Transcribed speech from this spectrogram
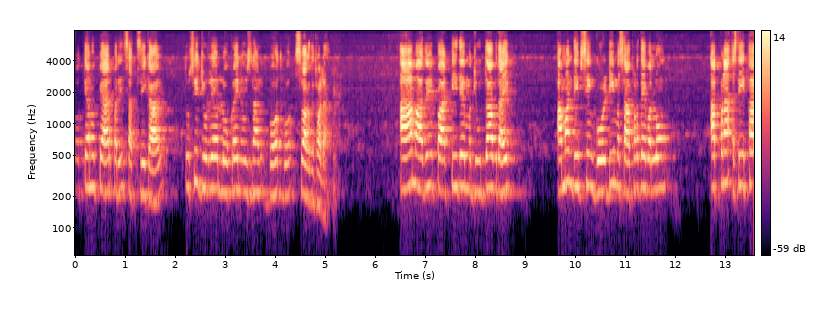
ਸਰੋਤਿਆਂ ਨੂੰ ਪਿਆਰ ਭਰੀ ਸਤਿ ਸ੍ਰੀ ਅਕਾਲ। ਤੁਸੀਂ ਜੁੜ ਰਹੇ ਹੋ ਲੋਕਰਾਈ ਨਿਊਜ਼ ਨਾਲ। ਬਹੁਤ ਬਹੁਤ ਸਵਾਗਤ ਹੈ ਤੁਹਾਡਾ। ਆਮ ਆਦਮੀ ਪਾਰਟੀ ਦੇ ਮੌਜੂਦਾ ਵਿਧਾਇਕ ਅਮਨਦੀਪ ਸਿੰਘ ਗੋਲਡੀ ਮੁਸਾਫਰ ਦੇ ਵੱਲੋਂ ਆਪਣਾ ਅਸਤੀਫਾ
